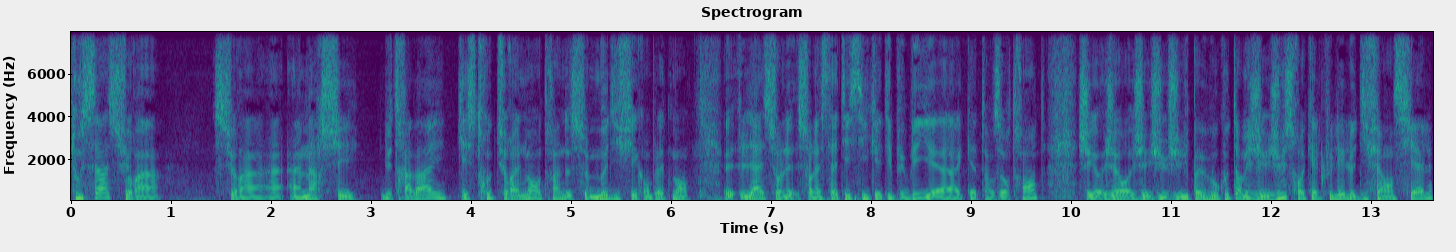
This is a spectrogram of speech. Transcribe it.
Tout ça sur un, sur un, marché du travail qui est structurellement en train de se modifier complètement. Euh, là, sur, la statistique qui a été publiée à 14h30, j'ai pas eu beaucoup de temps, mais j'ai juste recalculé le différentiel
